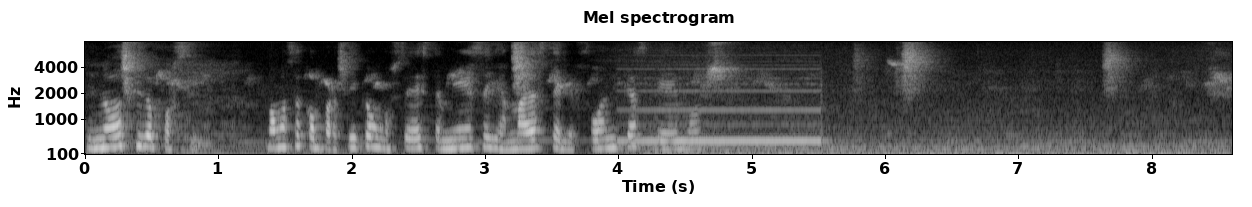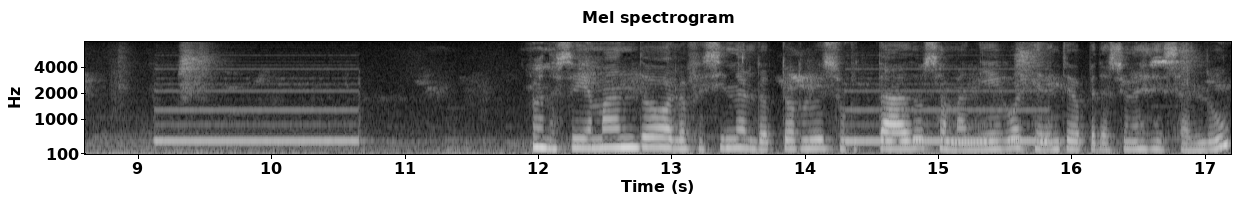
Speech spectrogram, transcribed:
y no ha sido posible. Vamos a compartir con ustedes también esas llamadas telefónicas que hemos Bueno, estoy llamando a la oficina del doctor Luis Hurtado Samaniego, el gerente de operaciones de salud.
